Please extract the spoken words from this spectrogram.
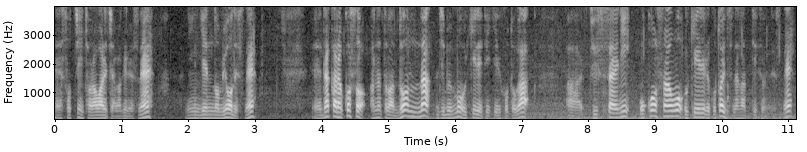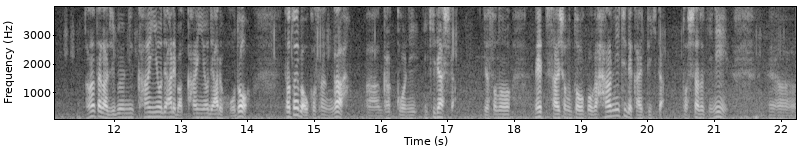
えー、そっちにとらわれちゃうわけですね。人間の妙ですね、えー、だからこそあなたはどんな自分も受け入れていけることがあ実際にお子さんを受け入れることにつながっていくんですね。あなたが自分に寛容であれば寛容であるほど例えばお子さんがあ学校に行きだした。じゃあその、ね、最初の投稿が半日で帰ってきたとした時に、えー、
